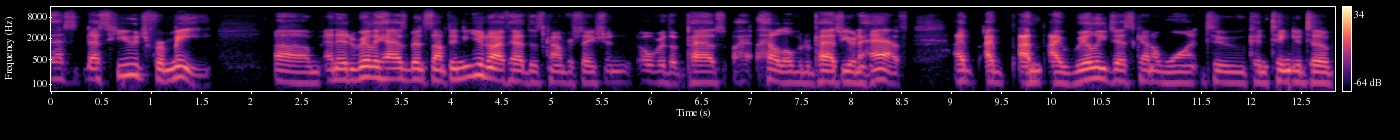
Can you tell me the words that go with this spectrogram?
that's that's huge for me. Um and it really has been something you know i've had this conversation over the past hell over the past year and a half. I i I'm, i really just kind of want to continue to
